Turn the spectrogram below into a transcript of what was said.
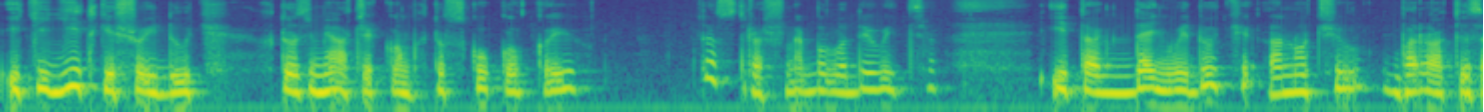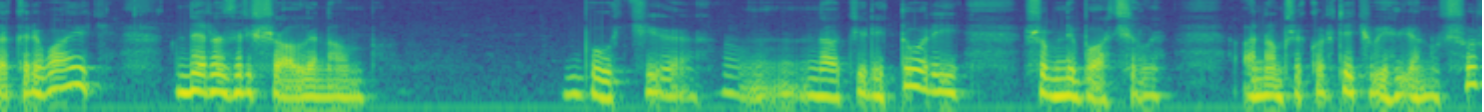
І ті дітки, що йдуть, хто з м'ячиком, хто з куколкою, то страшне було дивитися. І так день ведуть, а ночі бараки закривають, не розрішали нам бути на території, щоб не бачили. А нам же кортить виглянуть, що ж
